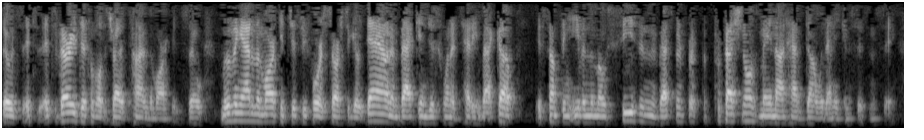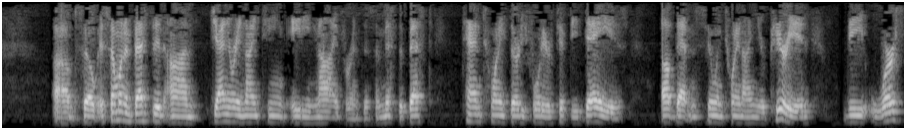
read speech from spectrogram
So it's, it's, it's very difficult to try to time the market. So moving out of the market just before it starts to go down and back in just when it's heading back up is something even the most seasoned investment professionals may not have done with any consistency. Um, so if someone invested on January 1989, for instance, and missed the best 10, 20, 30, 40, or 50 days of that ensuing 29 year period, the worst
